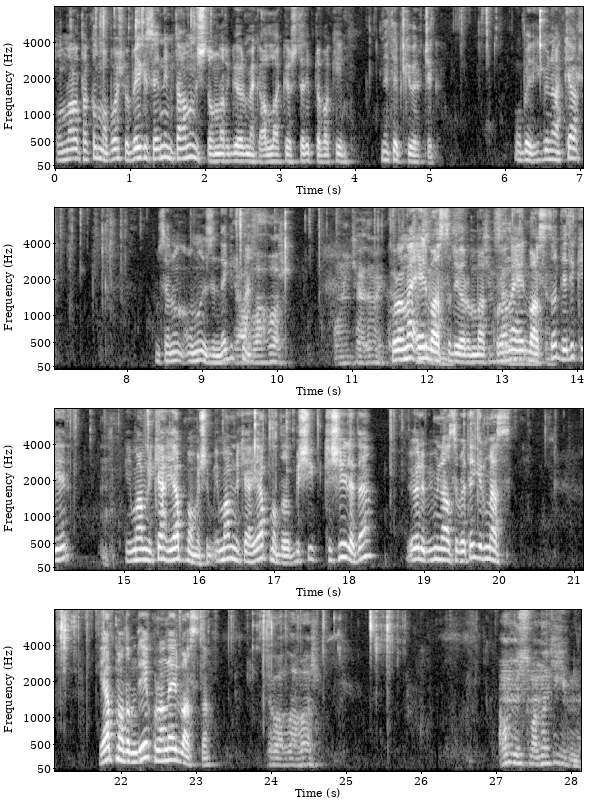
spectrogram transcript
Onlara takılma boş ver. Belki senin imtihanın işte onları görmek. Allah gösterip de bakayım. Ne tepki verecek. O belki günahkar. Sen onun, onun izinde Ya gitme. Allah var. Onu inkar edemeyiz. Kur'an'a el bastı diyorum bak. Kur'an'a el bastı. inkar. Dedi ki imam nikah yapmamışım. İmam nikah yapmadığı bir şey, kişiyle de öyle bir münasebete girmez. Yapmadım diye Kur'an'a el bastı. Ya Allah var. Ama Müslümanlarınki gibi mi?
